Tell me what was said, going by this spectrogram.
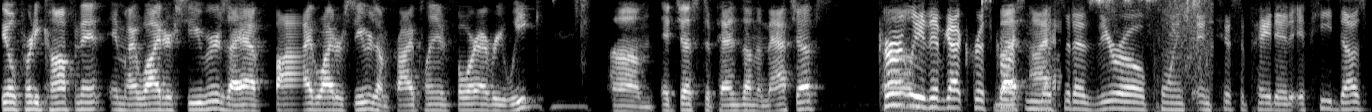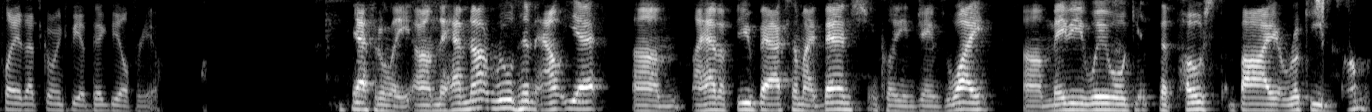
feel pretty confident in my wide receivers. I have five wide receivers. I'm probably playing four every week. Um, it just depends on the matchups. Currently, Um, they've got Chris Carson listed as zero points anticipated. If he does play, that's going to be a big deal for you. Definitely. Um, they have not ruled him out yet. Um, I have a few backs on my bench, including James White. Um, maybe we will get the post by rookie bump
